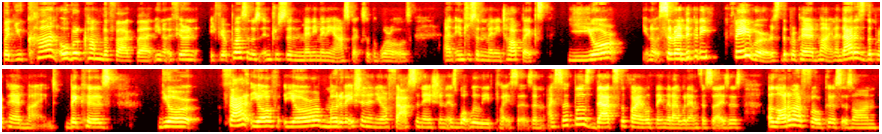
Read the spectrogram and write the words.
but you can't overcome the fact that you know if you're an if you're a person who's interested in many many aspects of the world and interested in many topics, your you know serendipity favors the prepared mind, and that is the prepared mind because your fat your your motivation and your fascination is what will lead places and i suppose that's the final thing that i would emphasize is a lot of our focus is on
